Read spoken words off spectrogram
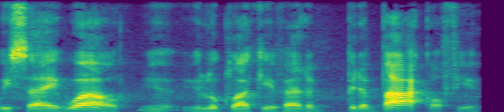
we say, "Wow, you, you look like you've had a bit of bark off you."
